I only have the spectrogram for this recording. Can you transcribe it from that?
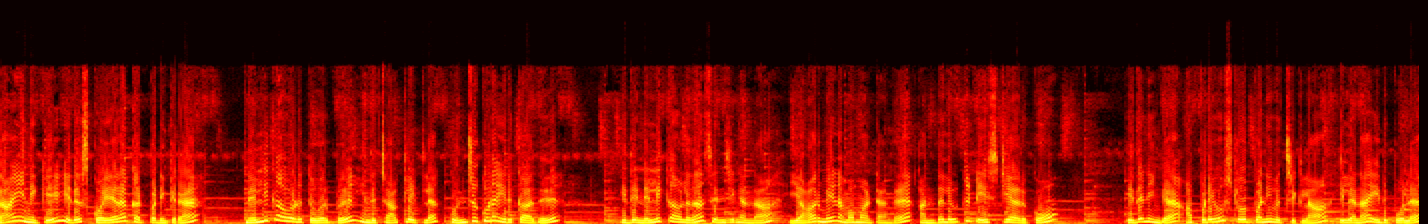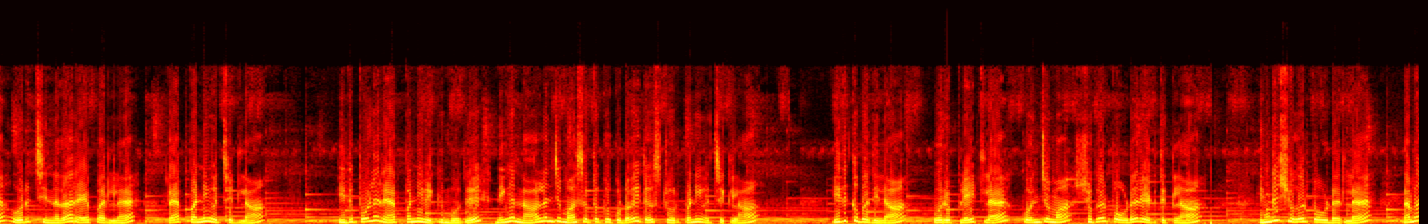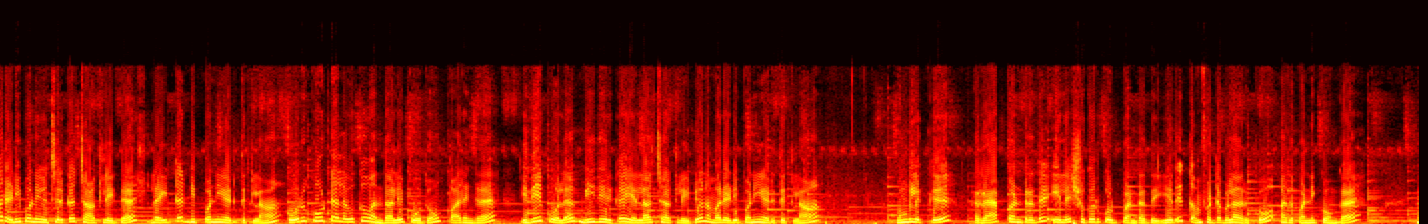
நான் இன்னைக்கு இதை ஸ்கொயராக கட் பண்ணிக்கிறேன். நெல்லிக்காவோட துவர்ப்பு இந்த சாக்லேட்டில் கொஞ்சம் கூட இருக்காது. இது நெல்லிக்காவில் தான் செஞ்சீங்கன்னா யாருமே நம்ப மாட்டாங்க. அந்தளவுக்கு டேஸ்டியாக இருக்கும். இதை நீங்கள் அப்படியும் ஸ்டோர் பண்ணி வச்சுக்கலாம். இல்லைனா இது போல் ஒரு சின்னதாக ரேப்பரில் ரேப் பண்ணி வச்சிடலாம். இது போல் ரேப் பண்ணி வைக்கும்போது நீங்கள் நாலஞ்சு மாதத்துக்கு கூட இதை ஸ்டோர் பண்ணி வச்சுக்கலாம். இதுக்கு பதிலாக ஒரு பிளேட்டில் கொஞ்சமாக சுகர் பவுடர் எடுத்துக்கலாம். இந்த சுகர் பவுடரில் நம்ம ரெடி பண்ணி வச்சிருக்க சாக்லேட்டை லைட்டாக டிப் பண்ணி எடுத்துக்கலாம். ஒரு கூட்ட அளவுக்கு வந்தாலே போதும். பாருங்க இதே போல் மீதி இருக்க எல்லா சாக்லேட்டும் நம்ம ரெடி பண்ணி எடுத்துக்கலாம். உங்களுக்கு ரேப் பண்ணுறது இல்லை சுகர் கோட் பண்ணுறது எது கம்ஃபர்டபுளாக இருக்கோ அதை பண்ணிக்கோங்க.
